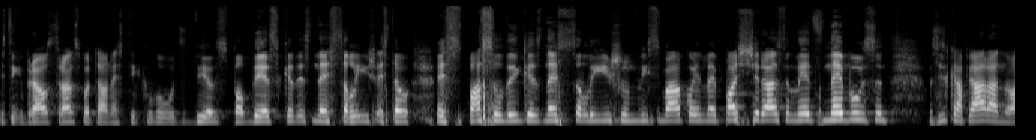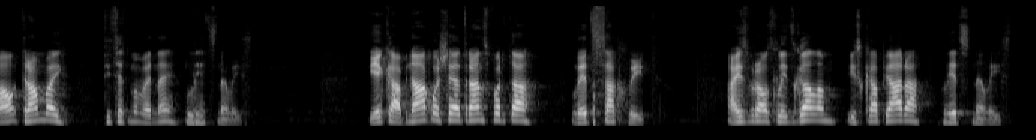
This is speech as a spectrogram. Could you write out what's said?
Es tikai braucu transportā, un es tik lūdzu, Dievs, paldies, ka es nesalīšu. Es tev es pasludinu, ka es nesalīšu, un visi mākoņi pašķirās, un lietas nebūs. Un, un es izkāpu ārā no tramvaja, ticiet man vai nē, lietas nelīst. Iekāpu nākošajā transportā, lietas sāk līt. Aizbraucu līdz galam, izkāpu ārā, lietas nelīst.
